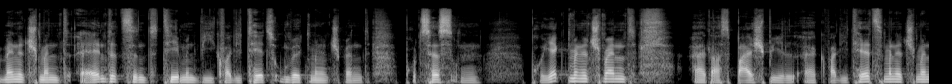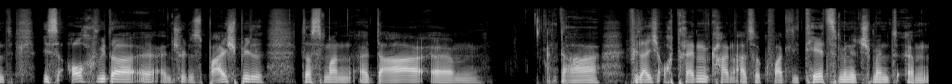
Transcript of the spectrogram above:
Management endet, sind Themen wie Qualitäts- Umweltmanagement, Prozess- und Projektmanagement. Äh, das Beispiel äh, Qualitätsmanagement ist auch wieder äh, ein schönes Beispiel, dass man da ähm, da vielleicht auch trennen kann. Also Qualitätsmanagement ähm,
